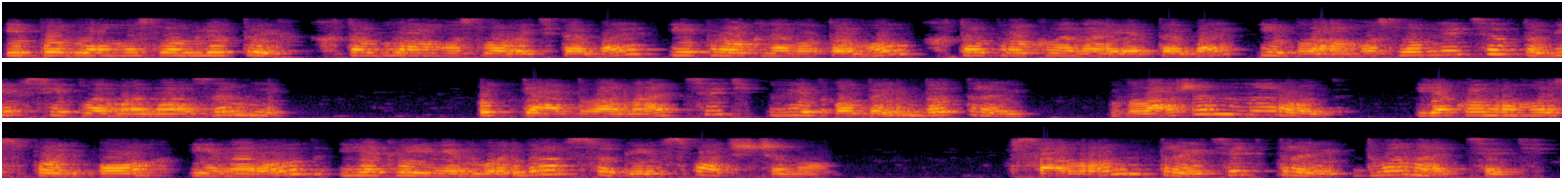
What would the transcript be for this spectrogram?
І поблагословлю тих, хто благословить тебе, і прокляну того, хто проклинає тебе, і благословляться тобі всі племена землі. Буття 12 від 1 до 3. Блажен народ, якому Господь Бог і народ, який він вибрав собі в спадщину. Псалом 33, 12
